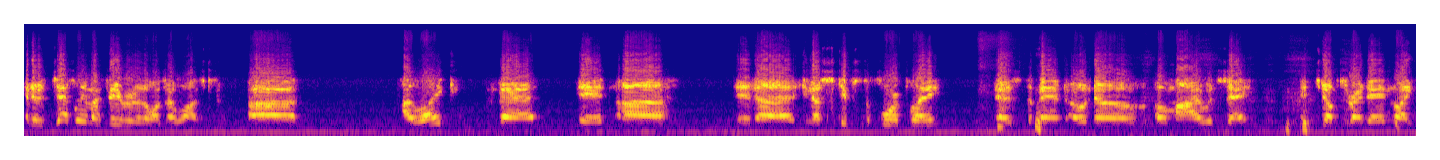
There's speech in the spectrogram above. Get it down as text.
and it was definitely my favorite of the ones I watched. Uh, I like that it, uh, it, uh, you know, skips the foreplay, as the band Oh No, Oh My would say. It jumps right in, like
